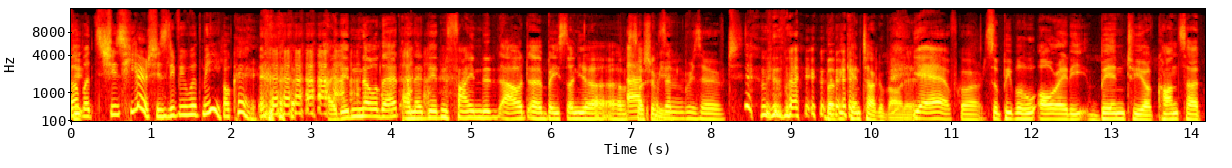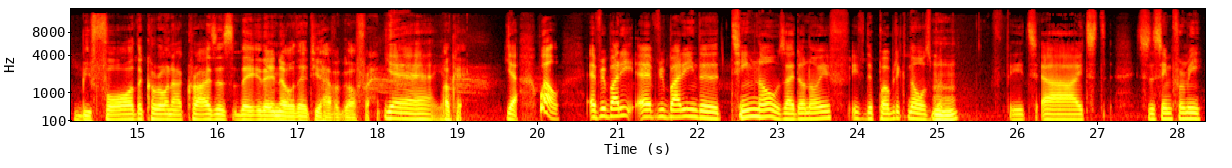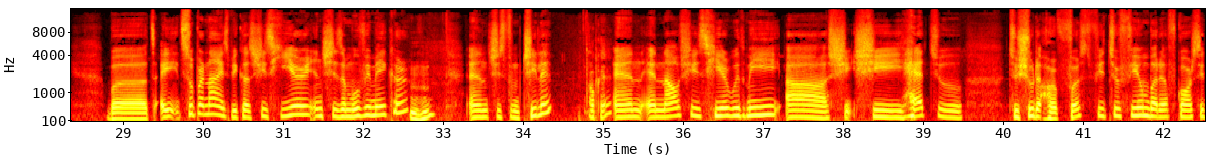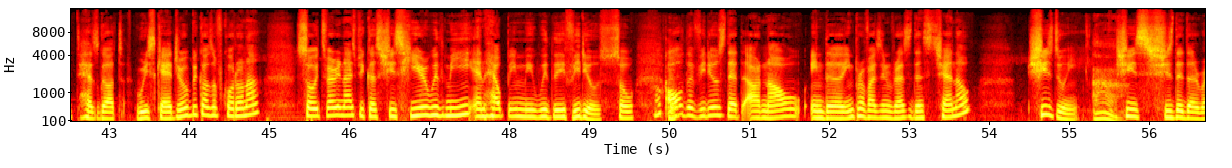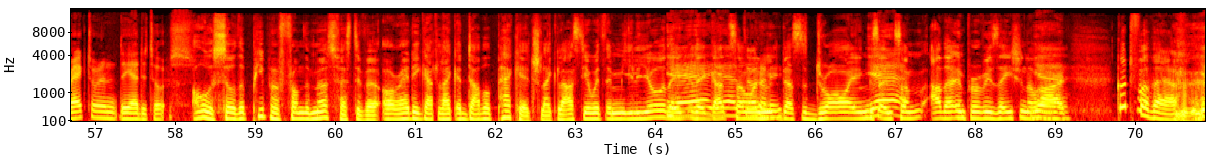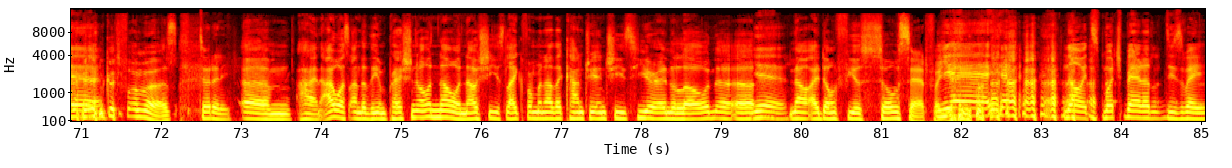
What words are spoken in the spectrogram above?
Well, but she's here. She's living with me. Okay, I didn't know that, and I didn't find it out uh, based on your uh, Ah, social media. I'm reserved with my. But we can talk about it. yeah, of course. So people who already been to your concert before the Corona crisis, they they know that you have a girlfriend. Yeah, yeah. Okay. Yeah. Well, everybody everybody in the team knows. I don't know if if the public knows, but it's uh it's it's the same for me. But it's super nice because she's here and she's a movie maker and she's from Chile Okay. and and now she's here with me. Uh, she she had to to shoot her first feature film, but of course it has got rescheduled because of Corona. So it's very nice because she's here with me and helping me with the videos. So all the videos that are now in the improvising residence channel. She's doing. Ah. She's she's the director and the editors. Oh, so the people from the Moers Festival already got like a double package. Like last year with Emilio, they, Yeah, they got yeah, someone who does the drawings and some other improvisational Yeah. art. Good for them. Yeah. Good for Moers. Totally. Um, and I was under the impression, oh no, now she's like from another country and she's here and alone. Uh, uh, Yeah. Now I don't feel so sad for you. Yeah, yeah. No, it's much better this way.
